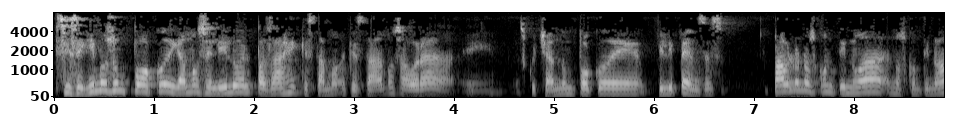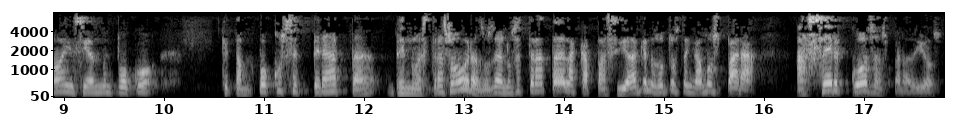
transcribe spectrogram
si seguimos un poco, digamos, el hilo del pasaje que, estamos, que estábamos ahora eh, escuchando un poco de Filipenses, Pablo nos, continúa, nos continuaba diciendo un poco que tampoco se trata de nuestras obras, o sea, no se trata de la capacidad que nosotros tengamos para hacer cosas para Dios.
